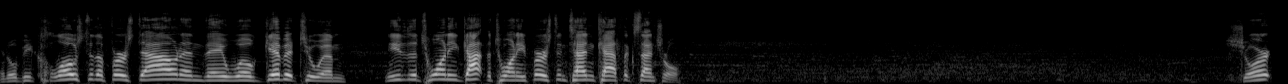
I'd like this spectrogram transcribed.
It'll be close to the first down, and they will give it to him. Needed the 20, got the 20. First and 10, Catholic Central. Short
